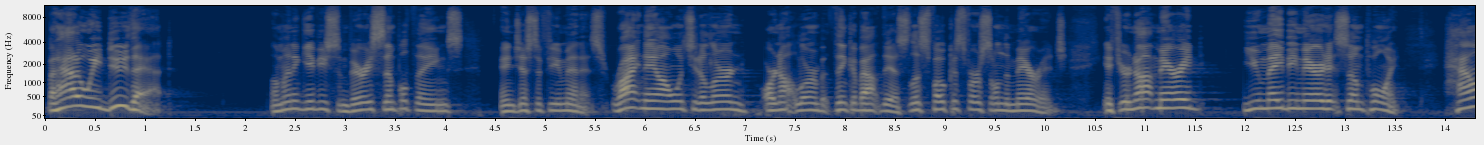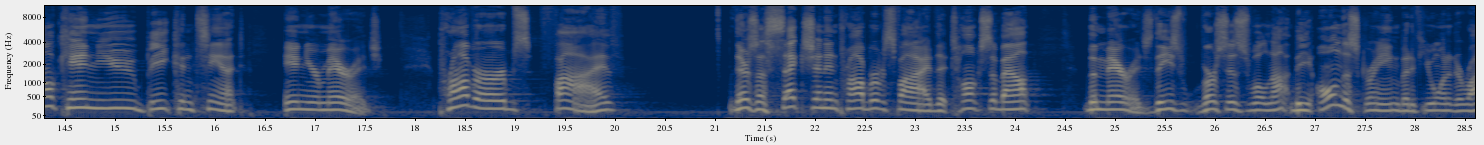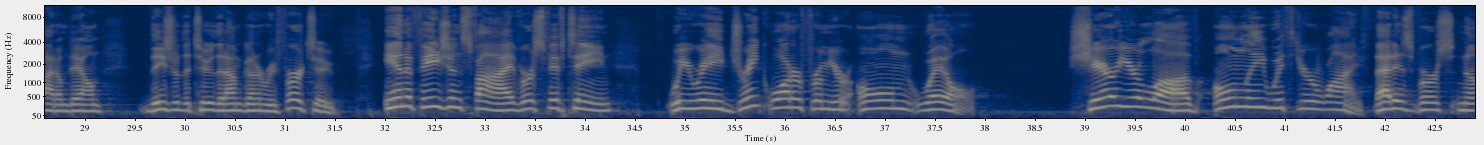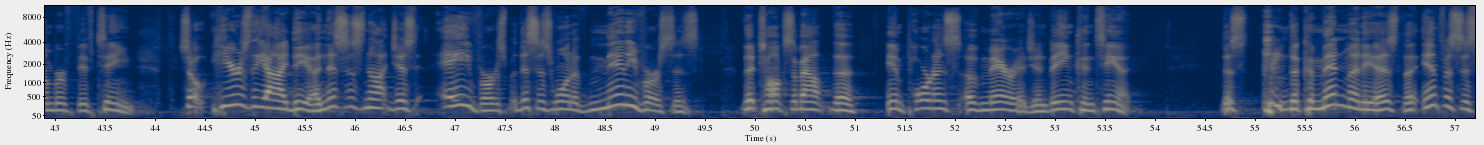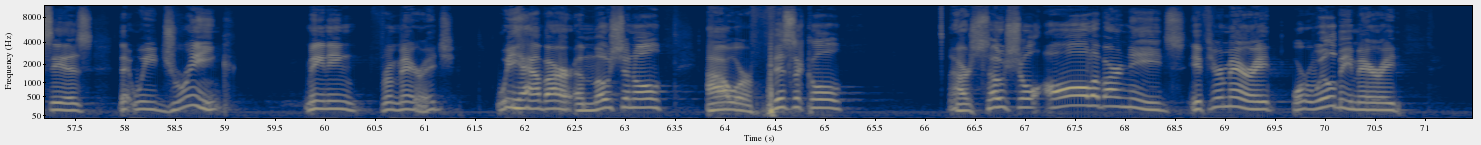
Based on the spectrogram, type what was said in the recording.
But how do we do that? I'm going to give you some very simple things in just a few minutes. Right now, I want you to learn, or not learn, but think about this. Let's focus first on the marriage. If you're not married, you may be married at some point. How can you be content in your marriage? Proverbs 5, there's a section in Proverbs 5 that talks about the marriage. These verses will not be on the screen, but if you wanted to write them down, these are the two that I'm going to refer to. In Ephesians 5, verse 15, we read, Drink water from your own well. Share your love only with your wife. That is verse number 15. So here's the idea, and this is not just a verse, but this is one of many verses that talks about the importance of marriage and being content. This, the commitment is, the emphasis is that we drink, meaning from marriage, we have our emotional, our physical, our social, all of our needs. If you're married or will be married,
